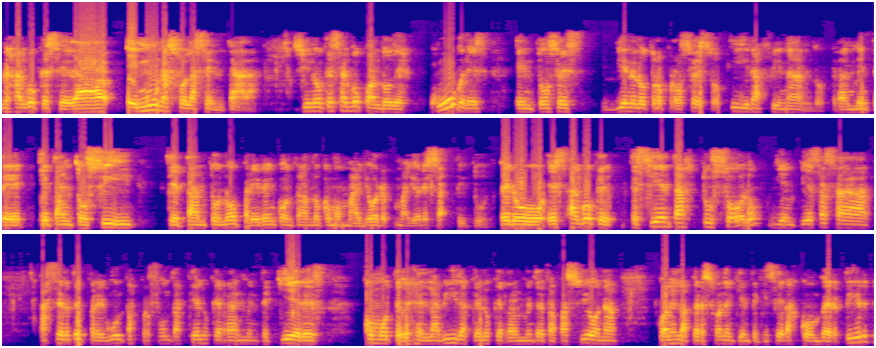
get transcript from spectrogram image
No es algo que se da en una sola sentada, sino que es algo cuando descubres, entonces viene el otro proceso, ir afinando realmente qué tanto sí, qué tanto no, para ir encontrando como mayor, mayor exactitud. Pero es algo que te sientas tú solo y empiezas a hacerte preguntas profundas, qué es lo que realmente quieres, cómo te ves en la vida, qué es lo que realmente te apasiona, cuál es la persona en quien te quisieras convertir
